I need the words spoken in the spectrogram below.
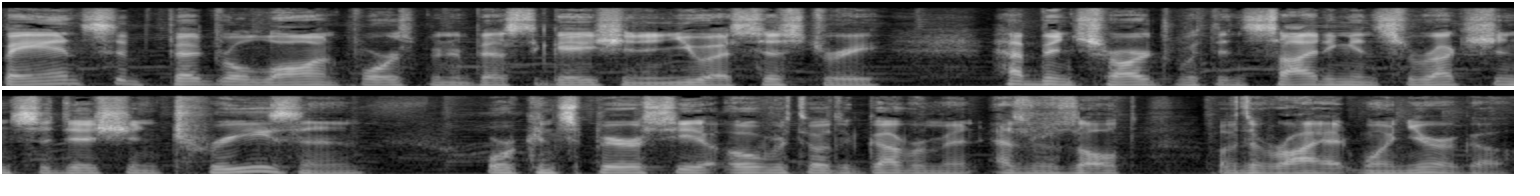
expansive federal law enforcement investigation in U.S. history, have been charged with inciting insurrection, sedition, treason, or conspiracy to overthrow the government as a result of the riot one year ago.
